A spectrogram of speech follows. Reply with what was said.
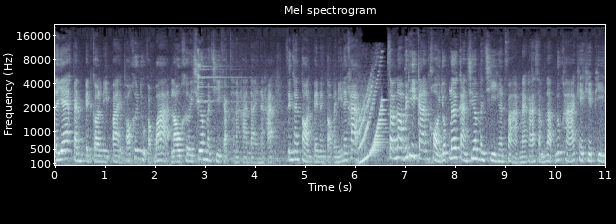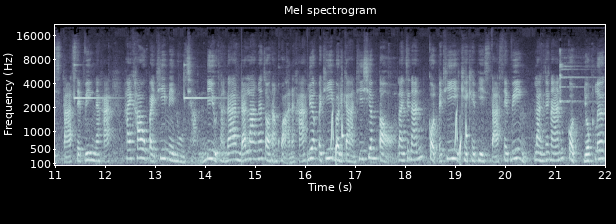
จะแยกกันเป็นกรณีไป เพราะขึ้นอยู่กับว่าเราเคยเชื่อมบัญชีกับธนาคารใดนะคะ ซึ่งขั้นตอนเป็นดังต่อไปนี้เลยค่ะสำหรับวิธีการขอยกเลิกการเชื่อมบัญชีเงินฝากนะคะสำหรับลูกค้า KKP Start Saving นะคะ ให้เข้าไปที่เมนูฉันที่อยู่ทางด้านด้านล่างหน้าจอทางขวานะคะ เลือกไปที่บริการที่เชื่อมต่อ หลังจากนั้นกดไปที่ KKP Start Saving หลังจากนั้นกดยกเลิก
